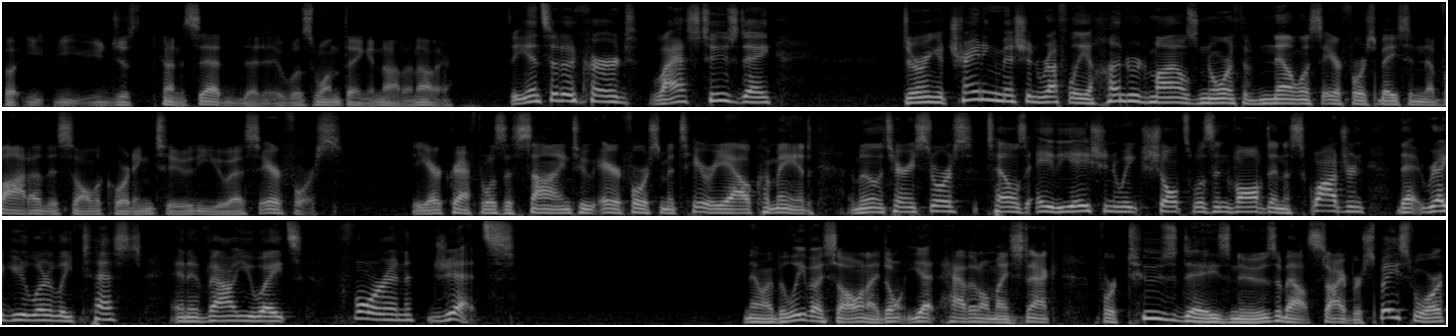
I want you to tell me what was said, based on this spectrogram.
But you, you just kind of said that it was one thing and not another. The incident occurred last Tuesday during a training mission roughly 100 miles north of Nellis Air Force Base in Nevada. This all according to the U.S. Air Force. The aircraft was assigned to Air Force Materiel Command. A military source tells Aviation Week Schultz was involved in a squadron that regularly tests and evaluates foreign jets. Now, I believe I saw, and I don't yet have it on my stack for Tuesday's news about cyberspace war,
